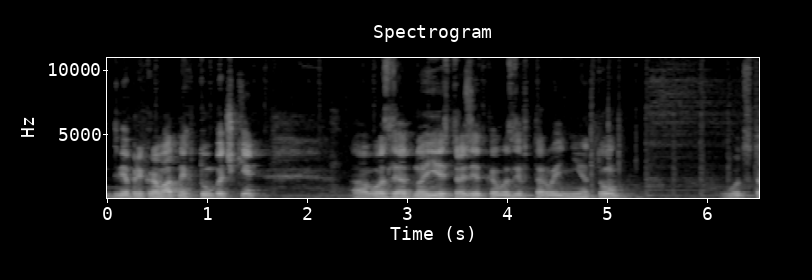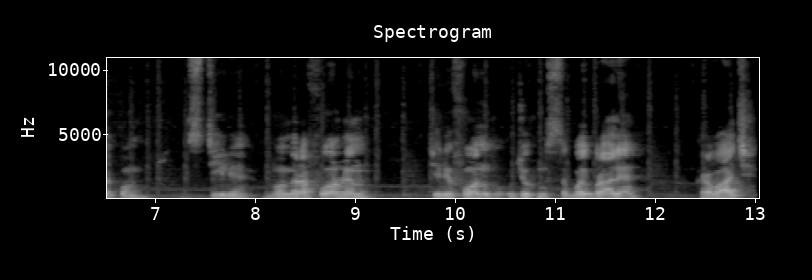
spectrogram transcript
Две прикроватных тумбочки. Возле одной есть розетка, возле второй нету. Вот в таком стиле номер оформлен. Телефон, утюг мы с собой брали. Кровать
